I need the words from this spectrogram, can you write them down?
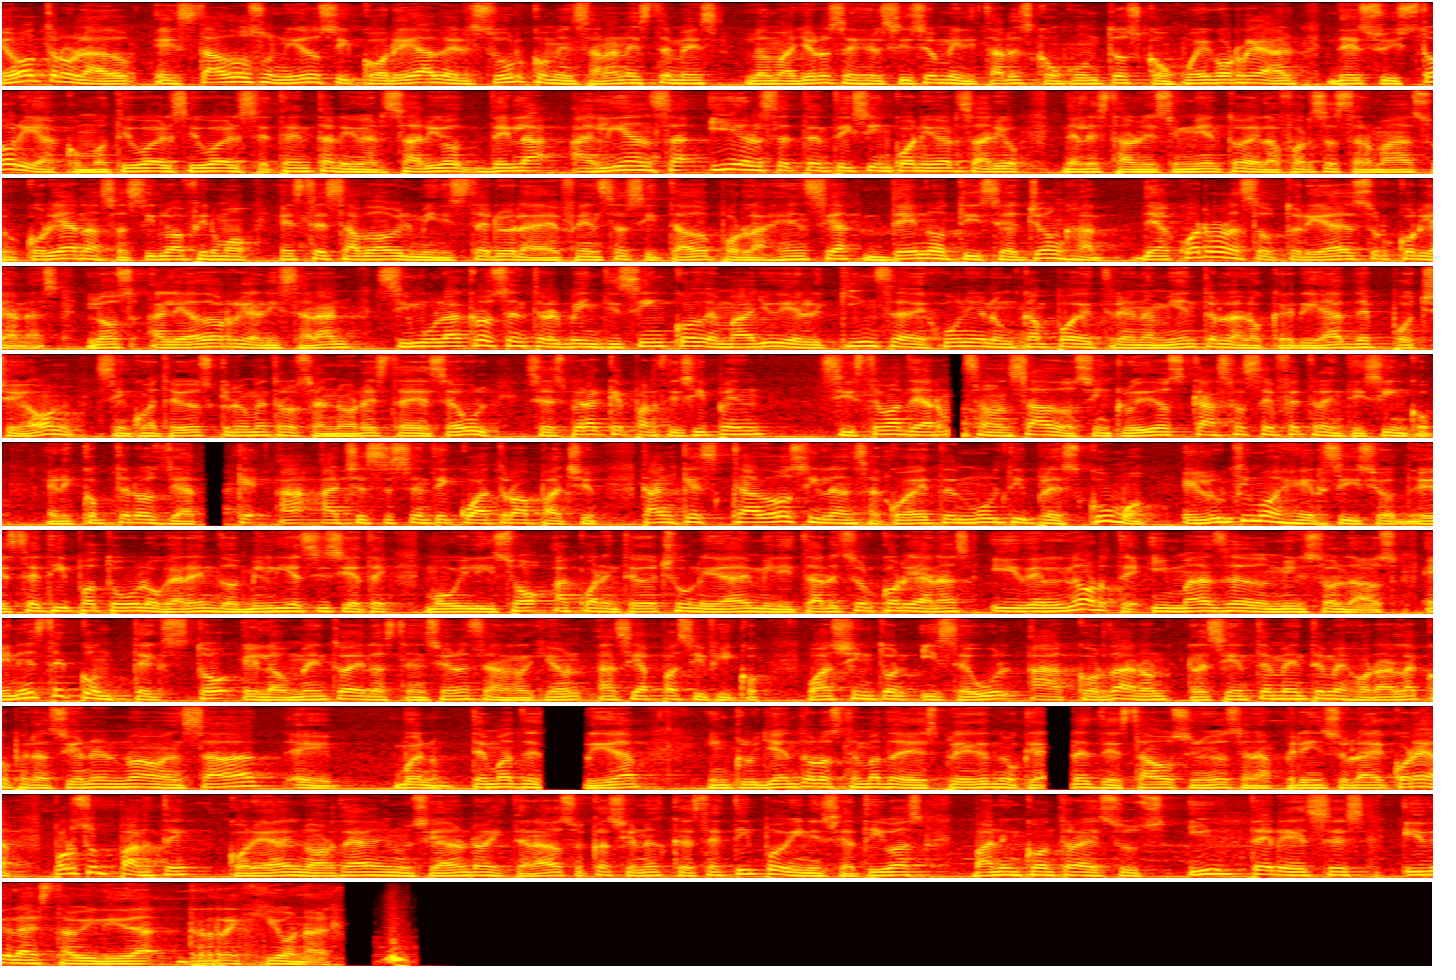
De otro lado, Estados Unidos y Corea del Sur comenzarán este mes los mayores ejercicios militares conjuntos con juego real de su historia con motivo del del 70 aniversario de la alianza y el 75 aniversario del establecimiento de las Fuerzas Armadas surcoreanas. Así lo afirmó este sábado el Ministerio de la Defensa citado por la agencia de noticias Yonhap. De acuerdo a las autoridades surcoreanas, los aliados realizarán simulacros entre el 25 de mayo y el 15 de junio en un campo de entrenamiento en la localidad de Pocheon, 52 kilómetros al noreste de Seúl. Se espera que participen sistemas de armas avanzados, incluidos cazas F-35, helicópteros de ataque AH-64 Apache, tanques K-2 y lanzacohetes múltiples Kumo. El último ejercicio de este tipo tuvo lugar en 2017, movilizó a 48 unidades militares surcoreanas y del norte y más de 2.000 soldados. En este contexto, el aumento de las tensiones en la región Asia-Pacífico, Washington y Seúl acordaron recientemente mejorar la cooperación en una avanzada eh, bueno, seguridad, incluyendo los temas de despliegues nucleares de Estados Unidos en la península de Corea. Por su parte, Corea del Norte ha denunciado en reiteradas ocasiones que este tipo de iniciativas van en contra de sus intereses y de la estabilidad regional.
